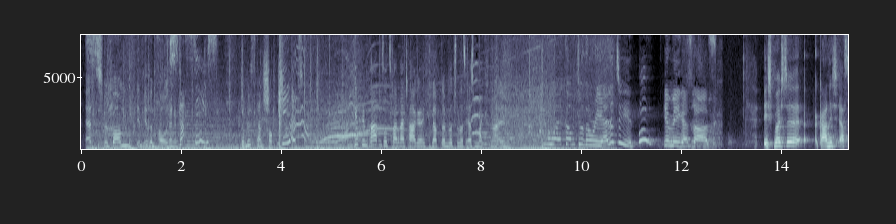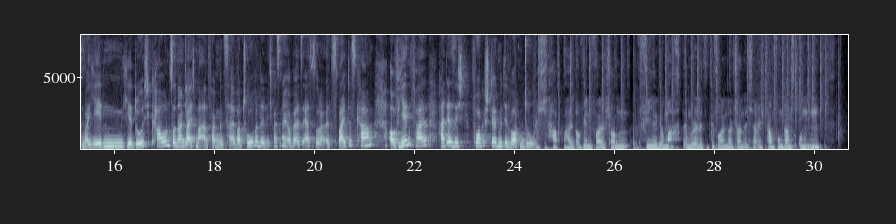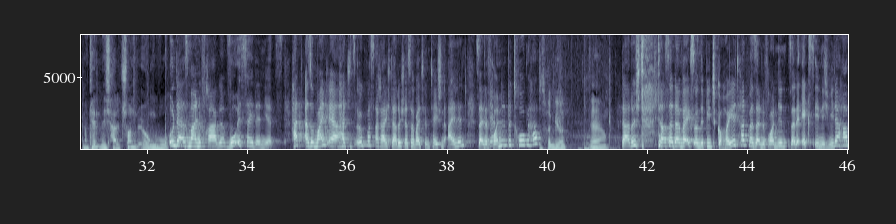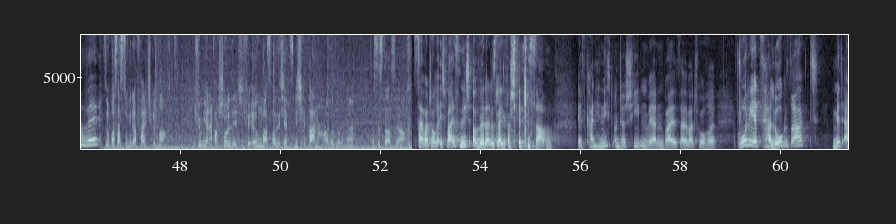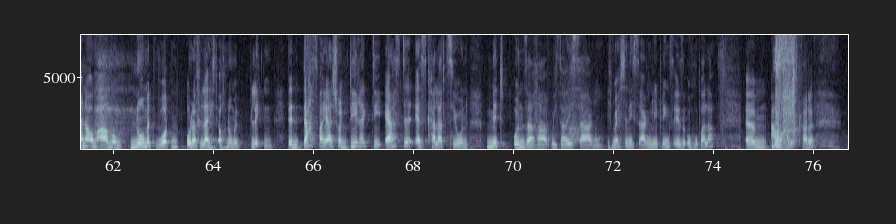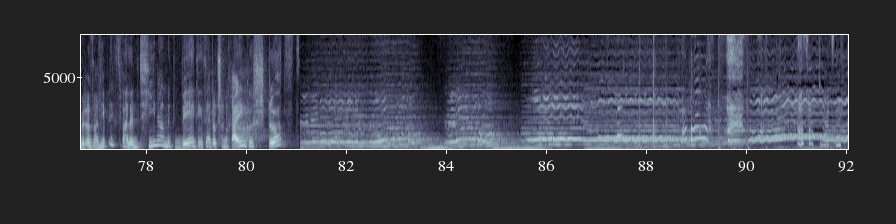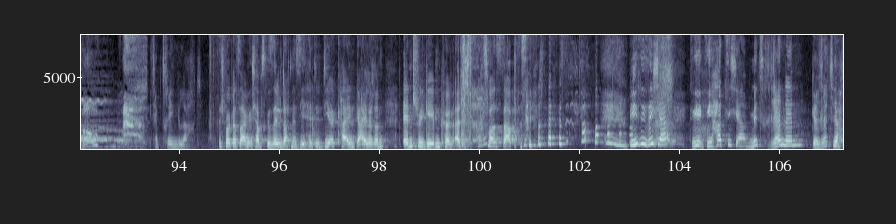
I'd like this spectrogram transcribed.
Herzlich willkommen im Irrenhaus. Wenn du das siehst, du bist dann schockiert. Gib dem Braten so zwei, drei Tage. Ich glaube, dann wird schon das erste Mal knallen. Welcome to the reality, Woo, ihr Megastars. Ich möchte gar nicht erstmal jeden hier durchkauen, sondern gleich mal anfangen mit Salvatore, denn ich weiß gar nicht, ob er als erstes oder als zweites kam. Auf jeden Fall hat er sich vorgestellt mit den Worten Du. Ich habe halt auf jeden Fall schon viel gemacht im Reality TV in Deutschland. Ich, hab, ich kam von ganz unten. Man kennt mich halt schon irgendwo. Und da ist meine Frage, wo ist er denn jetzt? Hat, also meint er, er hat jetzt irgendwas erreicht, dadurch, dass er bei Temptation Island seine Freundin betrogen hat? Fremdgehört? Ja, ja. Dadurch, dass er dann bei Ex on the Beach geheult hat, weil seine Freundin, seine Ex ihn nicht wiederhaben will? So, was hast du wieder falsch gemacht? Ich fühle mich einfach schuldig für irgendwas, was ich jetzt nicht getan habe. So, ne? Das ist das, ja. Salvatore, ich weiß nicht, ob wir da das gleiche Verständnis haben. Es kann hier nicht unterschieden werden bei Salvatore. Wurde jetzt Hallo gesagt mit einer Umarmung, nur mit Worten oder vielleicht auch nur mit Blicken? Denn das war ja schon direkt die erste Eskalation mit unserer, wie soll ich sagen, ich möchte nicht sagen Lieblingsesel, oh hoppala, ähm, aber habe ich gerade, mit unserer Lieblingsvalentina mit W, die ist ja dort schon reingestürzt. Ich habe Tränen gelacht. Ich wollte gerade sagen, ich habe es gesehen und dachte mir, sie hätte dir keinen geileren Entry geben können, als das, was da passiert ist. wie sie sich ja, die, sie hat sich ja mit Rennen gerettet. Ja.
